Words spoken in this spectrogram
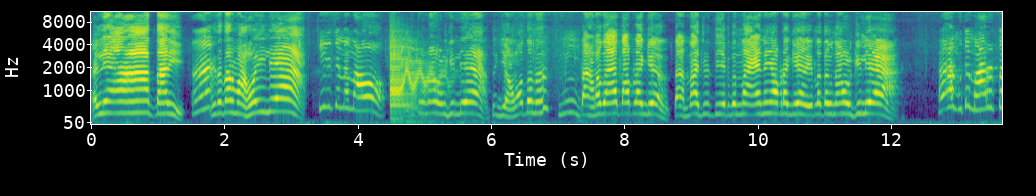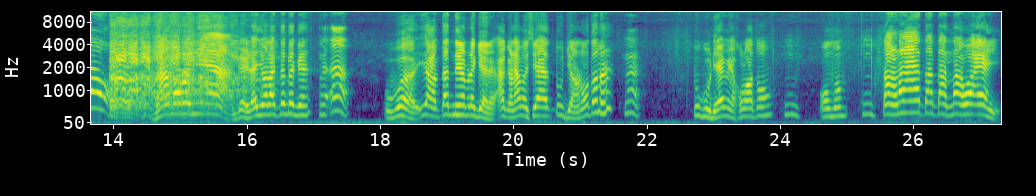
અલ્યા તારી. હા? એ તો તાર માહોઈ લ્યા. લે શી રીતે મેં માવો. તું ના ઓળખી લે. તું જાણો તો ને. તાણા તો આયા તા આપણા ઘેર. તાર ના જીવતી એકદમ ના આયા નહીં આપણા ઘેર. એટલે તું ના ઓળખી લે. હા હું તો મારો પાવો ના મારો લે ગયડા જેવા લાગતા હતા કે? હા. ઊભો. એ આવતા જ નહીં આપડા ઘેર. આ ઘણા વર્ષે. તું જાણો તો ને? તું ગુડિયા મેખોળો હમ. ઓમ ઓમ. તાણા આયા તા તાર ના આવા આયા હી.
